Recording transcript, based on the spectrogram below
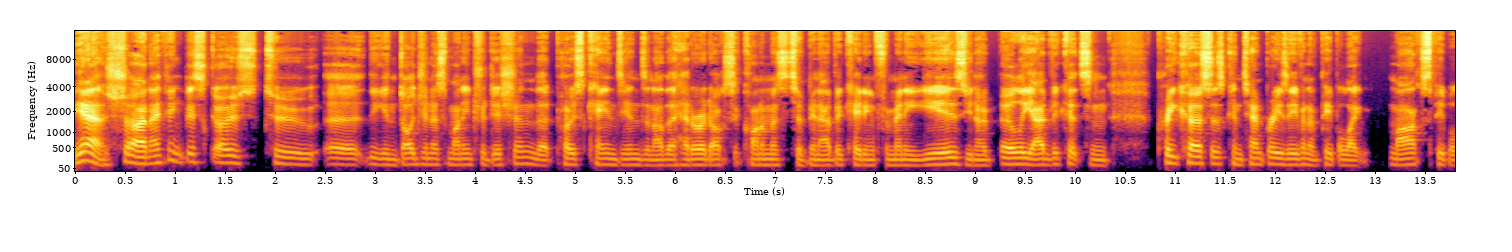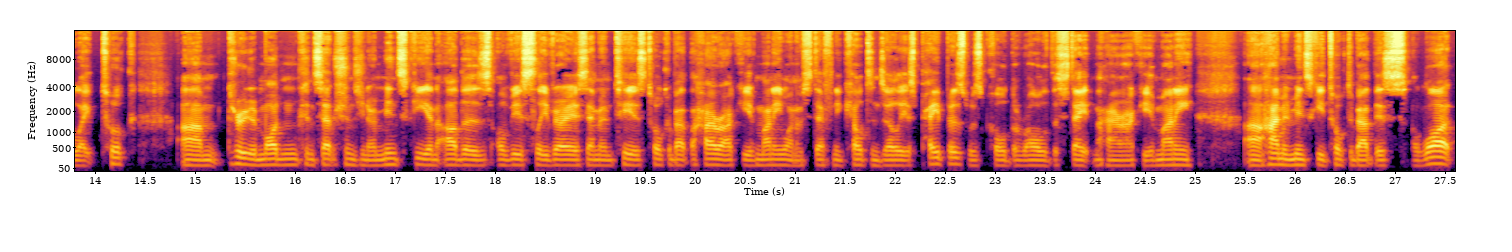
Yeah, sure. And I think this goes to uh, the endogenous money tradition that post Keynesians and other heterodox economists have been advocating for many years. You know, early advocates and precursors, contemporaries, even of people like Marx, people like Tuck, um, through to modern conceptions, you know, Minsky and others, obviously various MMTs talk about the hierarchy of money. One of Stephanie Kelton's earliest papers was called The Role of the State in the Hierarchy of Money. Uh, Hyman Minsky talked about this a lot.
